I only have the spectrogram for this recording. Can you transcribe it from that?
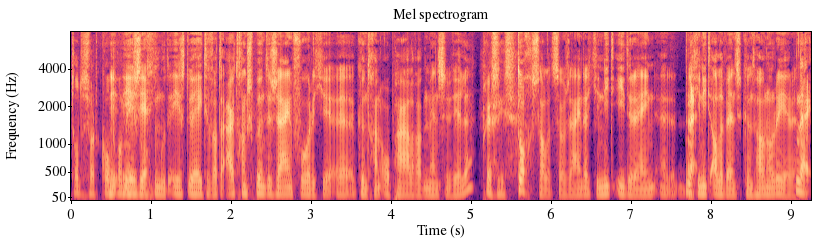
tot een soort compromis. Je, zegt je moet eerst weten wat de uitgangspunten zijn voordat je uh, kunt gaan ophalen wat mensen willen. Precies. Toch zal het zo zijn dat je niet iedereen, uh, dat nee. je niet alle wensen kunt honoreren. Nee,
